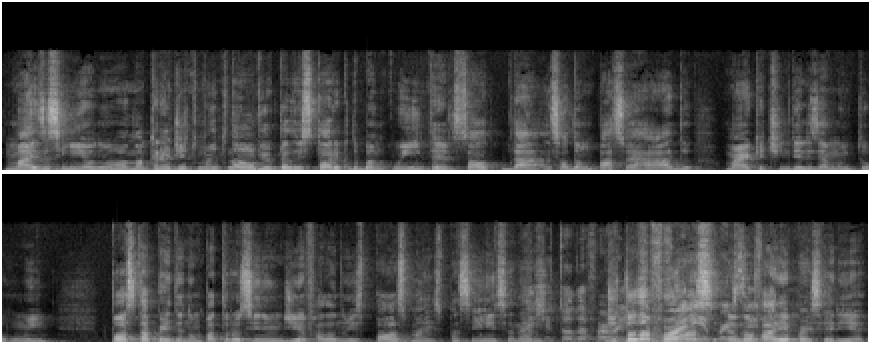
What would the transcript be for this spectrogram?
Mas assim, eu não, não, acredito muito não, viu? Pelo histórico do Banco Inter, eles só dá, só dá um passo errado. O marketing deles é muito ruim. Posso estar perdendo um patrocínio um dia falando isso? Posso, mas paciência, né? Mas de toda forma, de toda forma eu não faria parceria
